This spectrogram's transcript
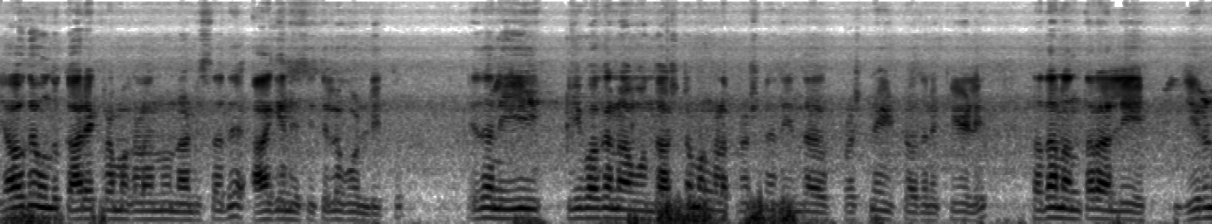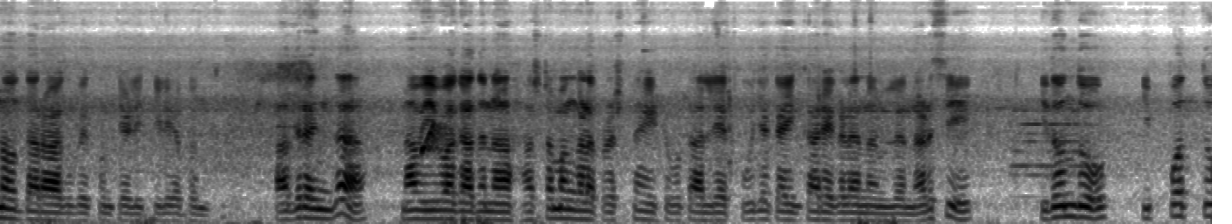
ಯಾವುದೇ ಒಂದು ಕಾರ್ಯಕ್ರಮಗಳನ್ನು ನಡೆಸದೆ ಹಾಗೇನೆ ಶಿಥಿಲಗೊಂಡಿತ್ತು. ಇದನ್ನು ಈ, ಇವಾಗ ನಾವು ಒಂದು ಅಷ್ಟಮಂಗಳ ಪ್ರಶ್ನದಿಂದ ಪ್ರಶ್ನೆ ಇಟ್ಟು ಅದನ್ನು ಕೇಳಿ, ತದನಂತರ ಅಲ್ಲಿ ಜೀರ್ಣೋದ್ಧಾರ ಆಗಬೇಕು ಅಂತೇಳಿ ತಿಳಿಯ ಬಂತು. ಅದರಿಂದ ನಾವು ಇವಾಗ ಅದನ್ನು ಅಷ್ಟಮಂಗಳ ಪ್ರಶ್ನೆ ಇಟ್ಟುಬಿಟ್ಟು ಅಲ್ಲಿ ಪೂಜೆ ಕೈಂಕಾರ್ಯಗಳನ್ನೆಲ್ಲ ನಡೆಸಿ, ಇದೊಂದು ಇಪ್ಪತ್ತು,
